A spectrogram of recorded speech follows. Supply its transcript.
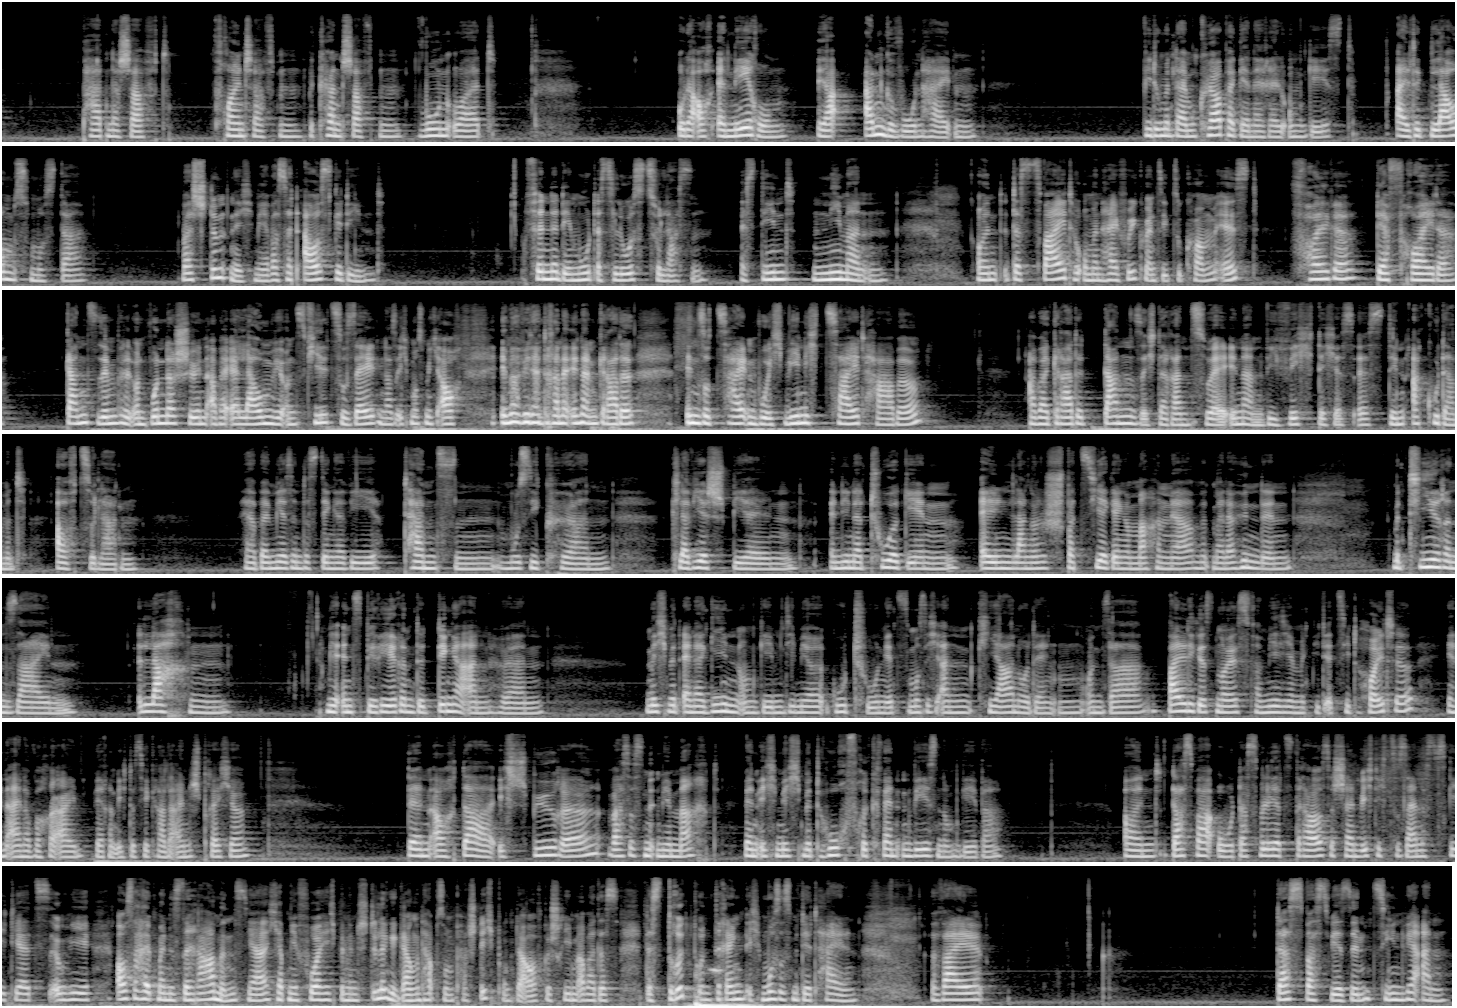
Partnerschaft, Freundschaften, Bekanntschaften, Wohnort oder auch Ernährung, ja, Angewohnheiten, wie du mit deinem Körper generell umgehst, alte Glaubensmuster. Was stimmt nicht mehr? Was hat ausgedient? Finde den Mut, es loszulassen. Es dient niemanden. Und das Zweite, um in High Frequency zu kommen, ist Folge der Freude. Ganz simpel und wunderschön, aber erlauben wir uns viel zu selten. Also ich muss mich auch immer wieder daran erinnern, gerade in so Zeiten, wo ich wenig Zeit habe, aber gerade dann sich daran zu erinnern, wie wichtig es ist, den Akku damit aufzuladen. Ja, bei mir sind es Dinge wie Tanzen, Musik hören, Klavier spielen, in die Natur gehen, ellenlange Spaziergänge machen, ja, mit meiner Hündin, mit Tieren sein, lachen, mir inspirierende Dinge anhören, mich mit Energien umgeben, die mir gut tun. Jetzt muss ich an Kiano denken, unser baldiges neues Familienmitglied. Er zieht heute in einer Woche ein, während ich das hier gerade einspreche. Denn auch da, ich spüre, was es mit mir macht, wenn ich mich mit hochfrequenten Wesen umgebe. Und das war, oh, das will jetzt raus, es scheint wichtig zu sein. Das geht jetzt irgendwie außerhalb meines Rahmens, ja. Ich habe mir vorher, ich bin in Stille gegangen und habe so ein paar Stichpunkte aufgeschrieben, aber das, das drückt und drängt, ich muss es mit dir teilen. Weil das, was wir sind, ziehen wir an.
